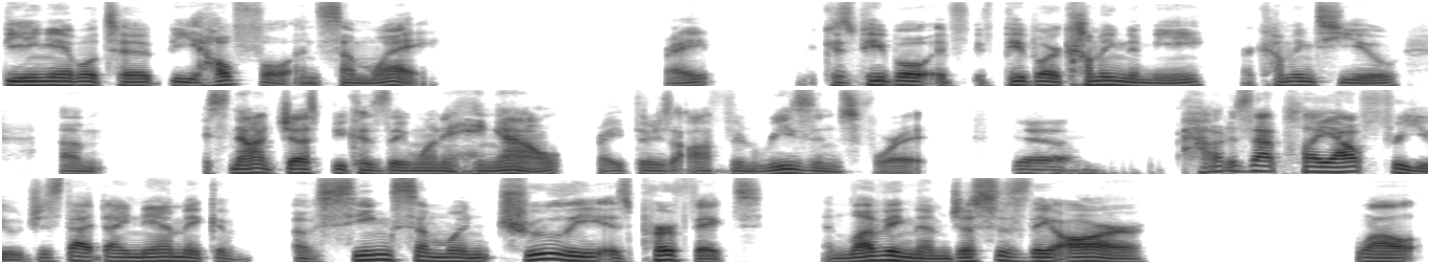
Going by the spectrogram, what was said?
being able to be helpful in some way, right? because people if, if people are coming to me or coming to you um, it's not just because they want to hang out right? There's often reasons for it. Yeah. How does that play out for you? Just that dynamic of of seeing someone truly as perfect and loving them just as they are while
